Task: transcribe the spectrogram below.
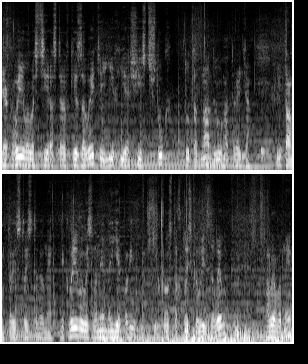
як виявилось, ці островки залиті, їх є 6 штук. Тут одна, друга, третя і там три з тої сторони. Як виявилось, вони не є порівні. Їх просто хтось колись залив, але вони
